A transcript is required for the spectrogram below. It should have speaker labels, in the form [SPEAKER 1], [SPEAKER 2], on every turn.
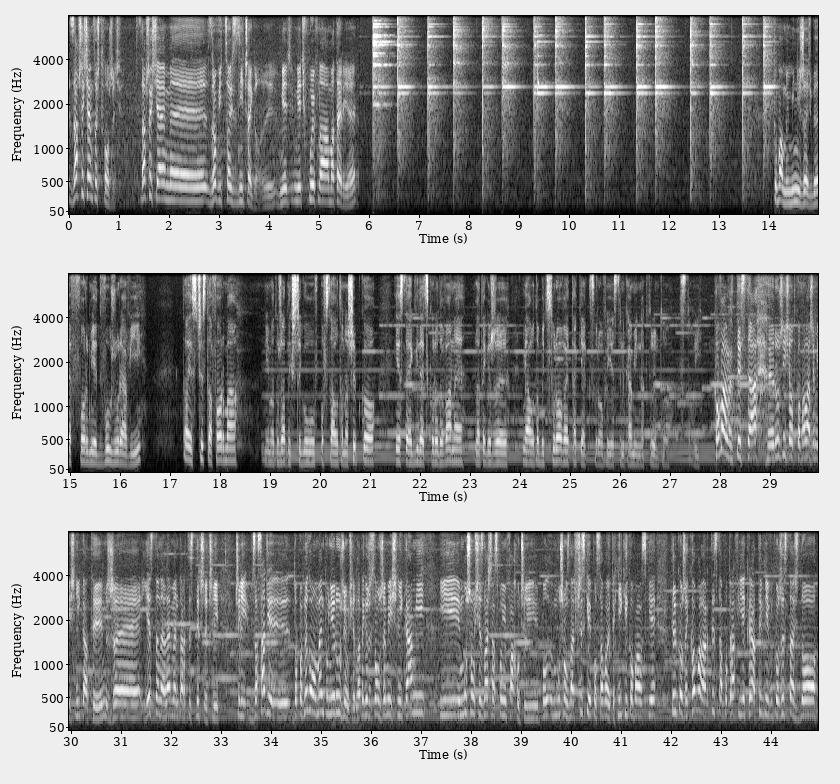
[SPEAKER 1] zawsze chciałem coś tworzyć. Zawsze chciałem e, zrobić coś z niczego, e, mieć, mieć wpływ na materię. Tu mamy mini rzeźbę w formie dwóch żurawi. To jest czysta forma, nie ma tu żadnych szczegółów, powstało to na szybko. Jest to jak widać skorodowane, dlatego że miało to być surowe, tak jak surowy jest ten kamień, na którym to stoi. Kowal artysta różni się od kowala rzemieślnika tym, że jest ten element artystyczny, czyli, czyli w zasadzie y, do pewnego momentu nie różnią się, dlatego że są rzemieślnikami i muszą się znać na swoim fachu, czyli po, muszą znać wszystkie podstawowe techniki kowalskie, tylko że kowal artysta potrafi je kreatywnie wykorzystać do,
